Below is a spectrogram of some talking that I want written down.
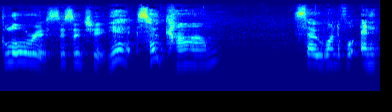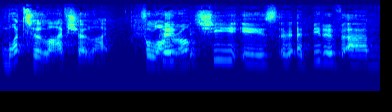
Glorious, isn't she? Yeah, so calm, so wonderful. And what's her live show like? Full on Her- rock? She is a, a bit of um,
